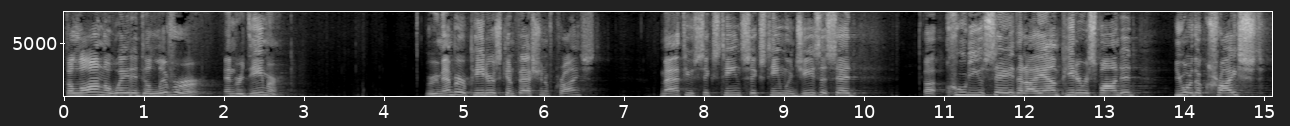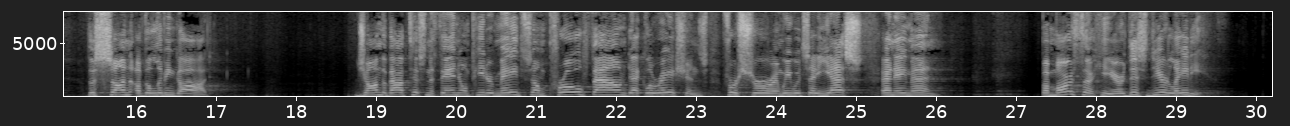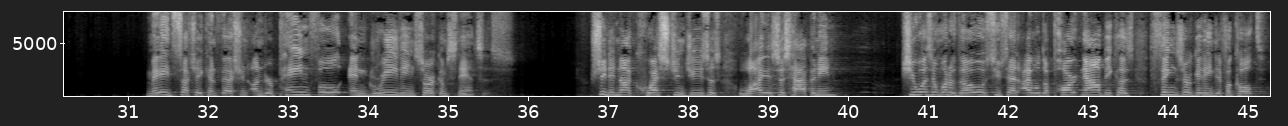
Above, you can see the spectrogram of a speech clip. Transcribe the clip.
the long awaited deliverer and redeemer. Remember Peter's confession of Christ? Matthew 16, 16, when Jesus said, uh, Who do you say that I am? Peter responded, You are the Christ, the Son of the living God. John the Baptist, Nathanael, and Peter made some profound declarations for sure, and we would say yes and amen. But Martha here, this dear lady, made such a confession under painful and grieving circumstances. She did not question Jesus. Why is this happening? She wasn't one of those who said, I will depart now because things are getting difficult.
